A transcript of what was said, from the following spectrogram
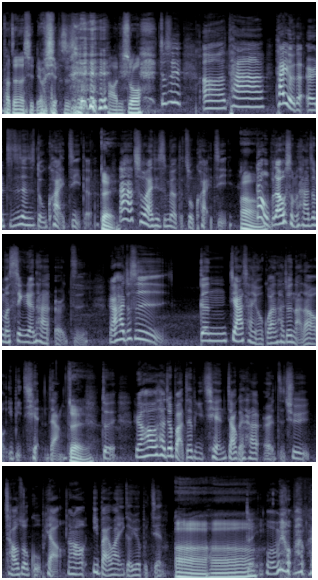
她真的是流血是不是？好，你说，就是呃，他他有一个儿子，之前是读会计的，对，但他出来其实没有在做会计，嗯，但我不知道为什么他这么信任他的儿子，然后他就是。跟家产有关，他就拿到一笔钱这样子。对对，然后他就把这笔钱交给他的儿子去操作股票，然后一百万一个月不见。嗯哼，对，我没有办法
